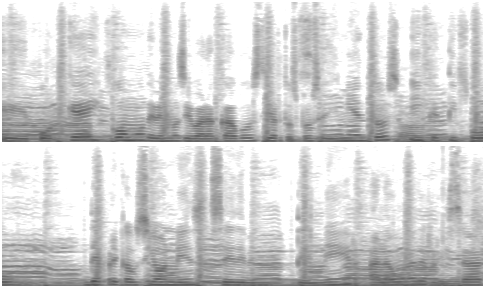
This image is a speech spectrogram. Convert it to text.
eh, por qué y cómo debemos llevar a cabo ciertos procedimientos y qué tipo de precauciones se deben tener a la hora de realizar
